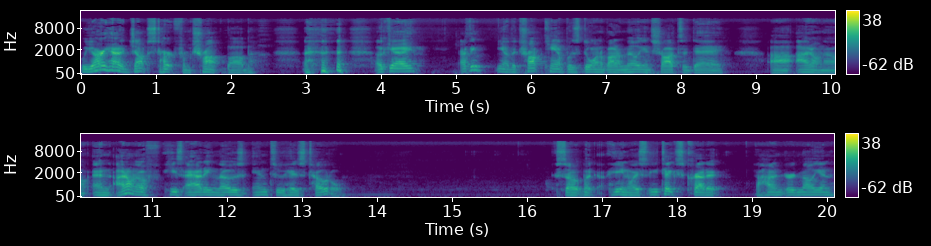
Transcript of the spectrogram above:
We already had a jump start from Trump, bub. okay? I think, you know, the Trump camp was doing about a million shots a day. Uh, I don't know. And I don't know if he's adding those into his total. So, but he, anyways, he takes credit 100 million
